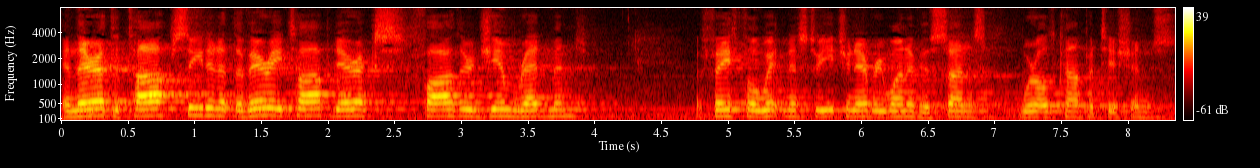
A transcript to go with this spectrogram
and there at the top, seated at the very top, Derek's father, Jim Redmond, a faithful witness to each and every one of his son's world competitions.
